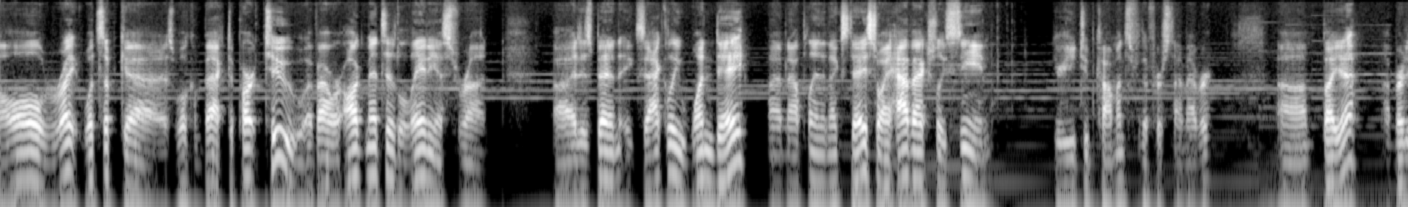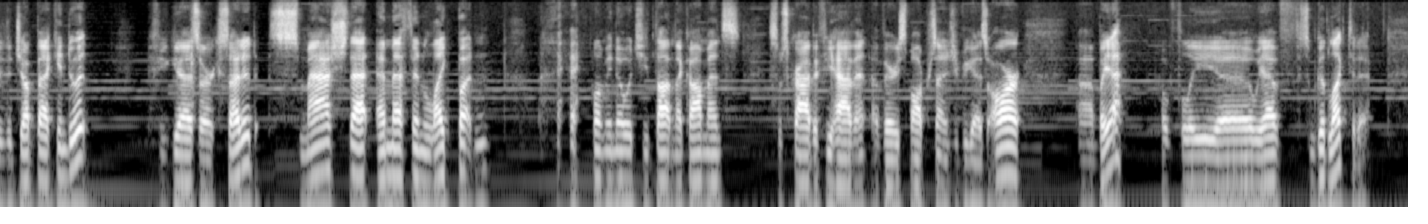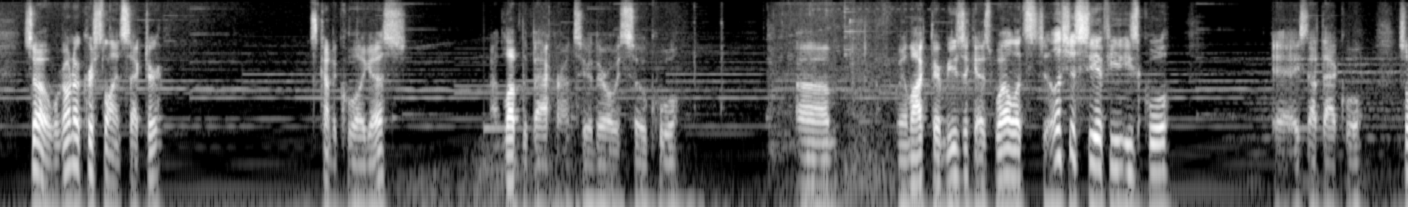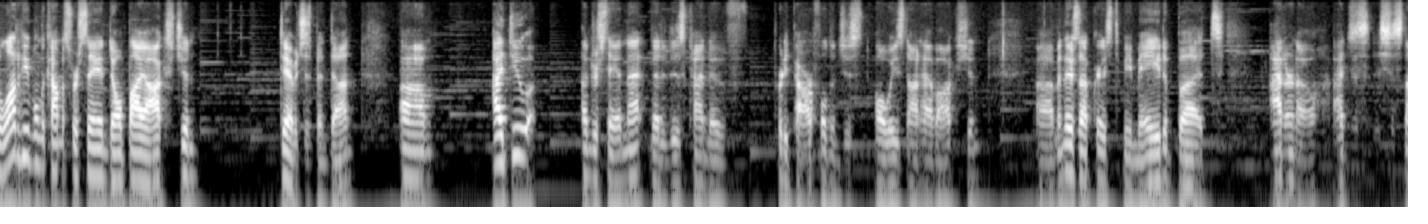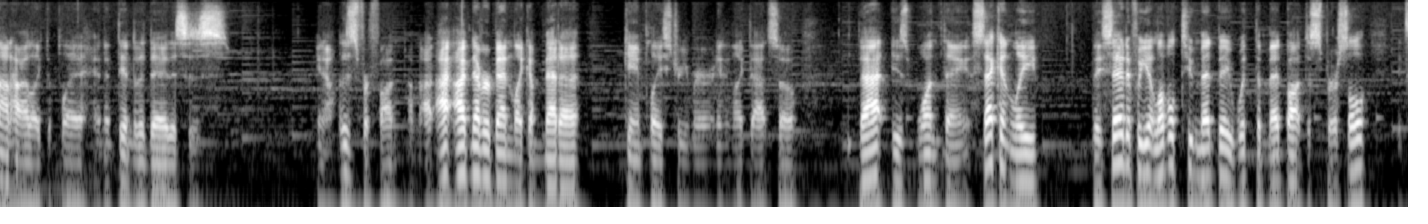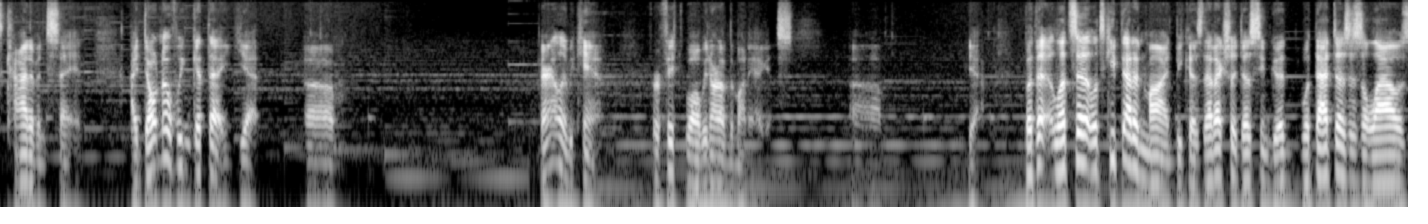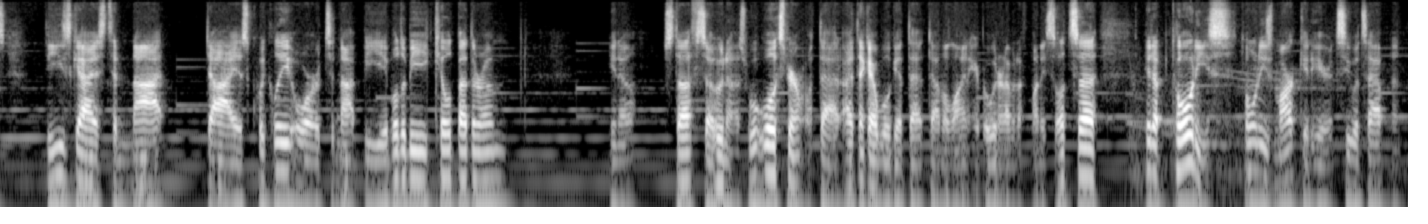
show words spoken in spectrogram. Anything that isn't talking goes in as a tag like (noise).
All right, what's up, guys? Welcome back to part two of our Augmented Lanius run. Uh, it has been exactly one day. I'm now playing the next day, so I have actually seen your YouTube comments for the first time ever. Uh, but yeah, I'm ready to jump back into it. If you guys are excited, smash that MFN like button. (laughs) Let me know what you thought in the comments. Subscribe if you haven't. A very small percentage of you guys are. Uh, but yeah, hopefully uh, we have some good luck today. So we're going to a crystalline sector. It's kind of cool, I guess. I love the backgrounds here. They're always so cool. Um, we unlock their music as well. Let's let's just see if he, he's cool. Yeah, he's not that cool. So a lot of people in the comments were saying don't buy oxygen. Damage has been done. Um, I do understand that that it is kind of pretty powerful to just always not have oxygen. Um, and there's upgrades to be made, but I don't know. I just it's just not how I like to play. And at the end of the day, this is you know this is for fun. I'm not, I, I've never been like a meta gameplay streamer or anything like that. So that is one thing. Secondly, they said if we get level two medbay with the medbot dispersal, it's kind of insane. I don't know if we can get that yet. Um, apparently we can't. For 50, well, we don't have the money, I guess. Um, yeah, but that, let's uh, let's keep that in mind because that actually does seem good. What that does is allows these guys to not die as quickly or to not be able to be killed by their own, you know, stuff. So who knows? We'll, we'll experiment with that. I think I will get that down the line here, but we don't have enough money. So let's uh, hit up Tony's Tony's Market here and see what's happening.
